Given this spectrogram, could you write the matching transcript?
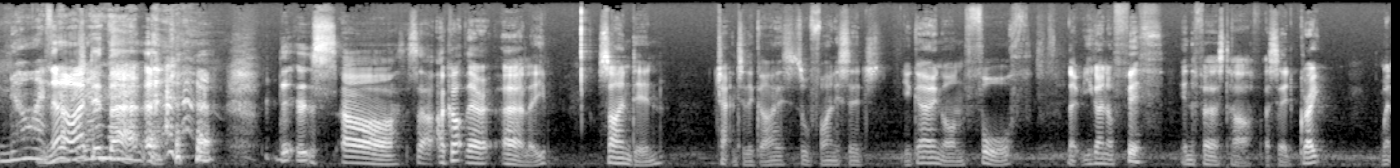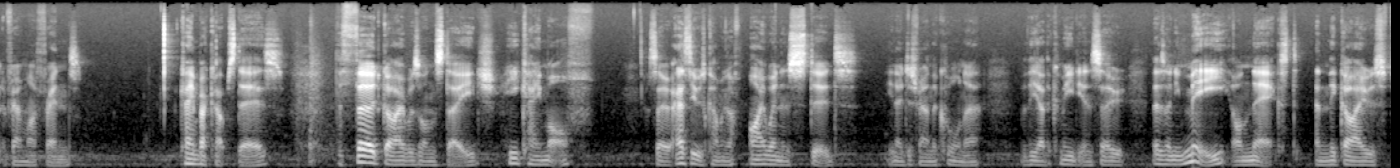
No, I've No, never I done did that. It's- oh, so I got there early, signed in, chatting to the guys. It's all fine. He said, "You're going on fourth. No, you're going on fifth in the first half." I said, "Great." Went and found my friends. Came back upstairs. The third guy was on stage. He came off. So as he was coming off, I went and stood, you know, just around the corner with the other comedians. So there's only me on next, and the guy who's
